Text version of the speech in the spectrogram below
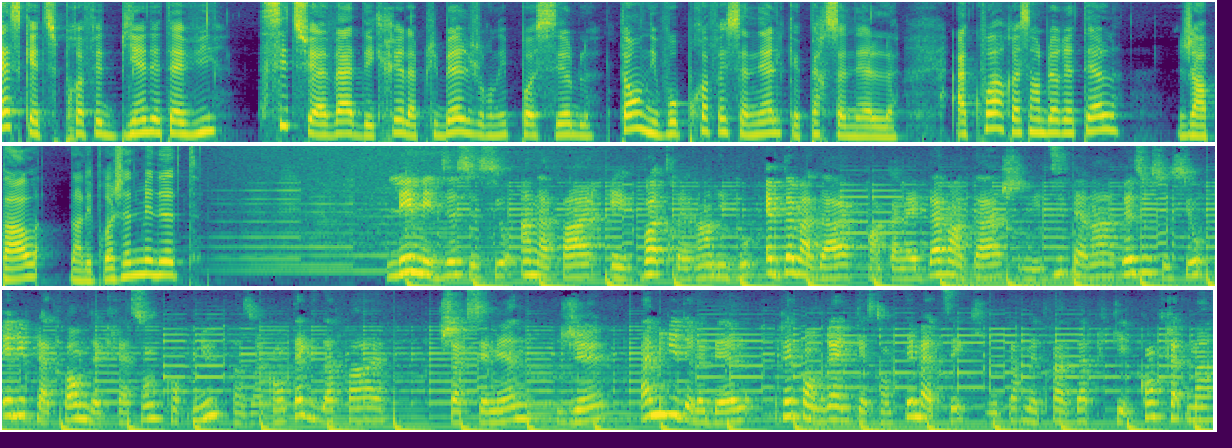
Est-ce que tu profites bien de ta vie? Si tu avais à décrire la plus belle journée possible, tant au niveau professionnel que personnel, à quoi ressemblerait-elle? J'en parle dans les prochaines minutes. Les médias sociaux en affaires est votre rendez-vous hebdomadaire pour en connaître davantage sur les différents réseaux sociaux et les plateformes de création de contenu dans un contexte d'affaires. Chaque semaine, je, Amélie Delebel, répondrai à une question thématique qui vous permettra d'appliquer concrètement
